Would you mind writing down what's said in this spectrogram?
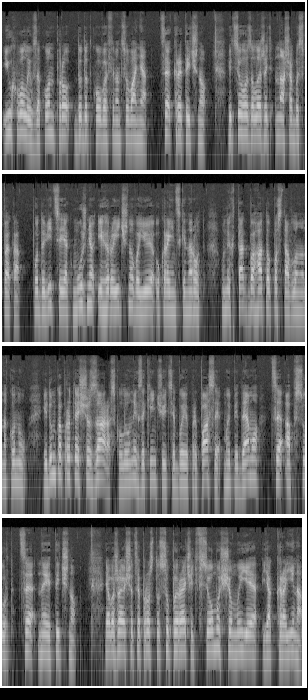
і ухвалив закон про додаткове фінансування. Це критично. Від цього залежить наша безпека. Подивіться, як мужньо і героїчно воює український народ. У них так багато поставлено на кону. І думка про те, що зараз, коли у них закінчуються боєприпаси, ми підемо. Це абсурд, це неетично. Я вважаю, що це просто суперечить всьому, що ми є як країна.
